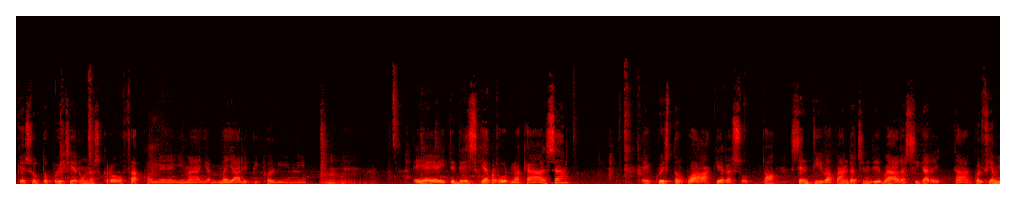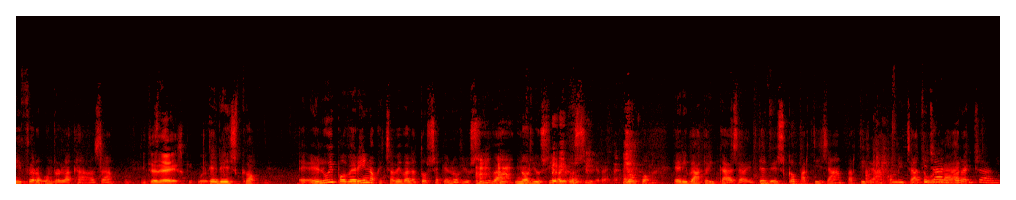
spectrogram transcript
che sotto poi c'era una scrofa con i maia- maiali piccolini. E i tedeschi attorno a casa, e questo qua che era sotto, sentiva quando accendeva la sigaretta col fiammifero contro la casa I tedeschi quelli. tedesco. E lui, poverino, che aveva la tosse che non riusciva, non riusciva a tossire. Dopo è arrivato in casa il tedesco, partigiano, partigiano, ha cominciato a urlare. partigiani.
